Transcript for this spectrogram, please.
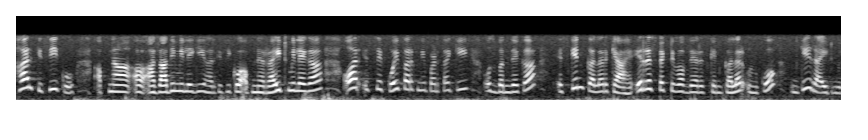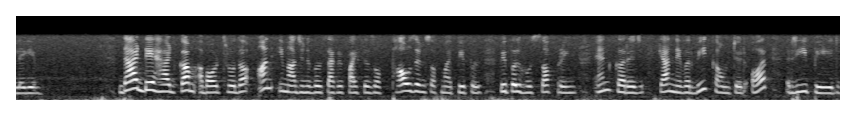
हर किसी को अपना आज़ादी मिलेगी, हर किसी को अपने राइट मिलेगा और इससे कोई फ़र्क नहीं पड़ता कि उस बंदे का स्किन कलर क्या है। Irrespective of their skin colour उनको, उनकी राइट मिलेगी। That day had come about through the unimaginable sacrifices of thousands of my people, people whose suffering and courage can never be counted or repaid.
